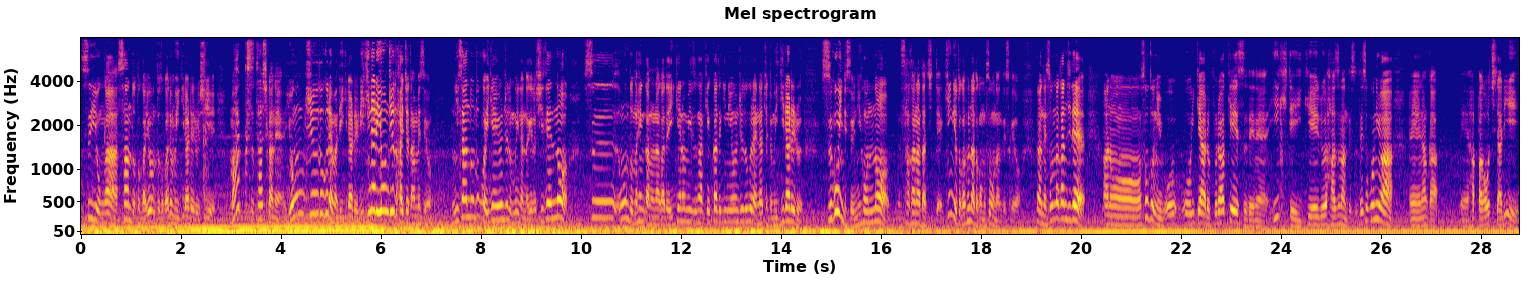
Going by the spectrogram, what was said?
水温が3度とか4度とかでも生きられるし、マックス確かね、40度ぐらいまで生きられる。いきなり40度入っちゃダメですよ。2、3度のとこがいきなり40度無理なんだけど、自然の数、温度の変化の中で池の水が結果的に40度ぐらいになっちゃっても生きられる。すごいんですよ、日本の魚たちって。金魚とか船とかもそうなんですけど。だからね、そんな感じで、あのー、外に置いてあるプラケースでね、生きていけるはずなんです。で、そこには、えー、なんか、え、葉っぱが落ちたり、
